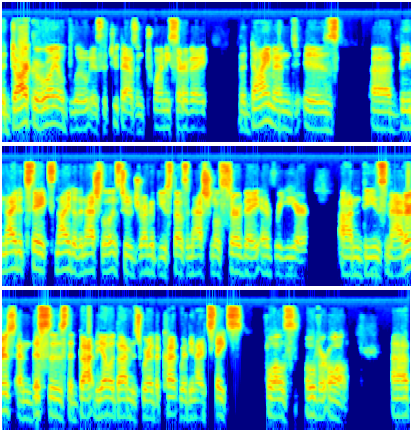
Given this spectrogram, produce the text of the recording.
the darker royal blue is the 2020 survey. The diamond is uh, the United States NIDA, the National Institute of Drug Abuse, does a national survey every year on these matters, and this is the dot. the yellow diamond is where the cut where the United States falls overall. Uh,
